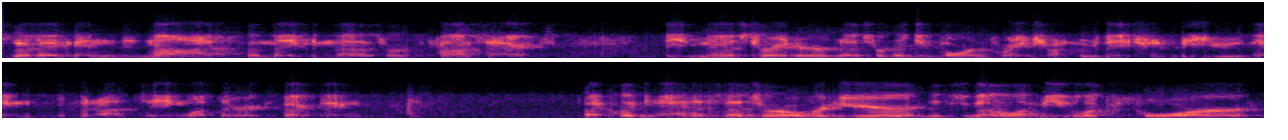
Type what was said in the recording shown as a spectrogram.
specific and did not, then they can sort of contact the administrator to sort of get more information on who they should be using if they're not seeing what they're expecting. If I click Add Assessor over here, this is going to let me look for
